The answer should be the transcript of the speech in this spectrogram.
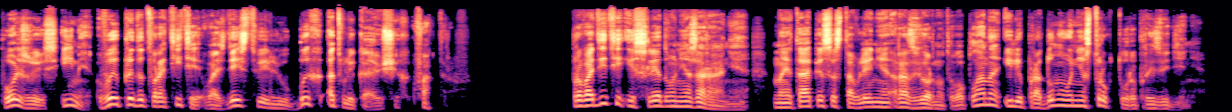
Пользуясь ими, вы предотвратите воздействие любых отвлекающих факторов. Проводите исследования заранее, на этапе составления развернутого плана или продумывания структуры произведения.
